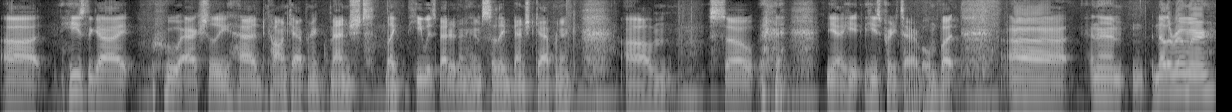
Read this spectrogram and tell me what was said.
Uh, he's the guy who actually had Colin Kaepernick benched. Like he was better than him, so they benched Kaepernick. Um, so, yeah, he he's pretty terrible. But uh, and then another rumor:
